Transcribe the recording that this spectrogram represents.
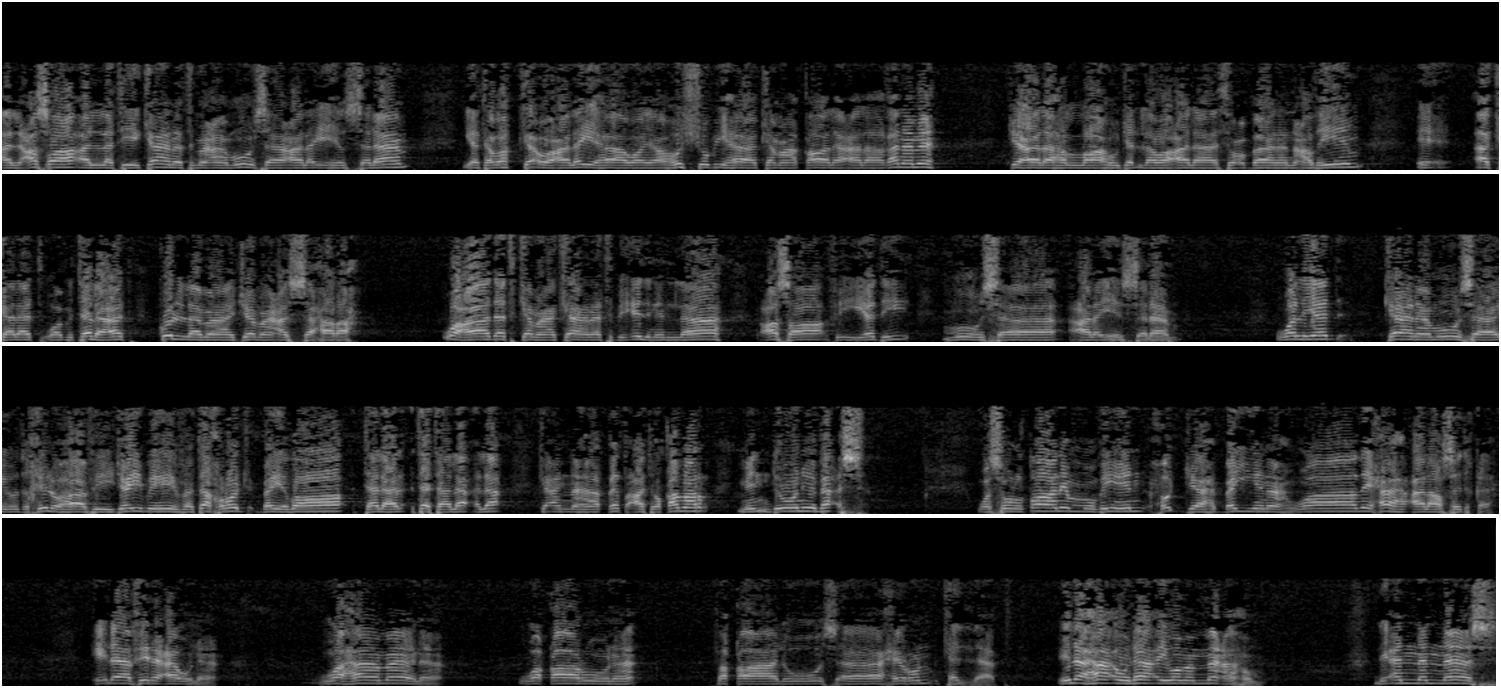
العصا التي كانت مع موسى عليه السلام يتوكأ عليها ويهش بها كما قال على غنمه جعلها الله جل وعلا ثعبانا عظيم أكلت وابتلعت كلما جمع السحرة وعادت كما كانت بإذن الله عصا في يد موسى عليه السلام. واليد كان موسى يدخلها في جيبه فتخرج بيضاء تتلألأ كأنها قطعة قمر من دون بأس. وسلطان مبين حجة بينة واضحة على صدقه. إلى فرعون وهامان وقارون فقالوا ساحر كذاب. إلى هؤلاء ومن معهم. لأن الناس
